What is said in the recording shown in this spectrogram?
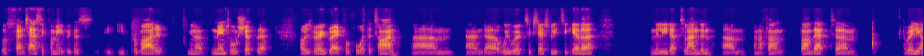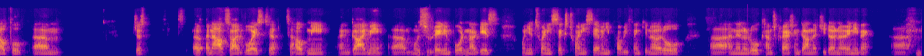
was fantastic for me because he, he, provided, you know, mentorship that I was very grateful for at the time. Um, and uh, we worked successfully together in the lead up to London. Um, and I found, found that um, really helpful. Um, just an outside voice to, to help me and guide me um, was really important. I guess when you're 26, 27, you probably think you know it all. Uh, and then it all comes crashing down that you don't know anything. Um,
